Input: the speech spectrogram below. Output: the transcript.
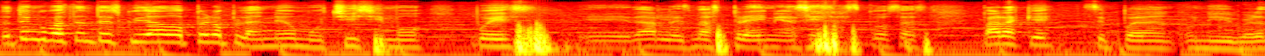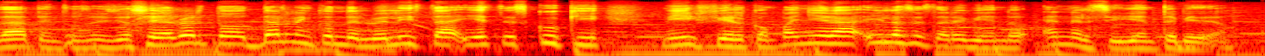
lo tengo bastante descuidado, pero planeo muchísimo pues eh, darles más premios y esas cosas para que se puedan unir, ¿verdad? Entonces yo soy Alberto del Rincón del Duelista y este es Cookie, mi fiel compañera y los estaré viendo en el siguiente video.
